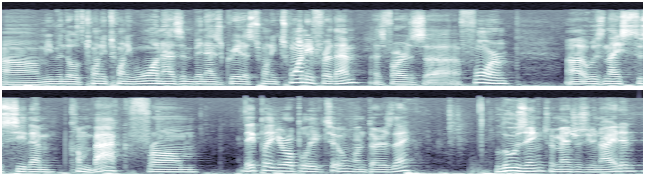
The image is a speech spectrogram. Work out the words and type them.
Um, even though 2021 hasn't been as great as 2020 for them as far as uh, form, uh, it was nice to see them come back from. They played Europa League too on Thursday, losing to Manchester United,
